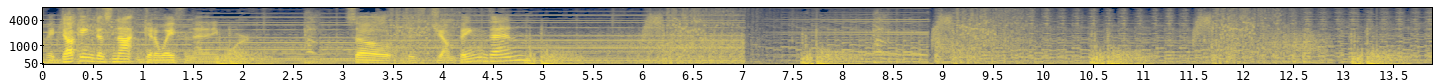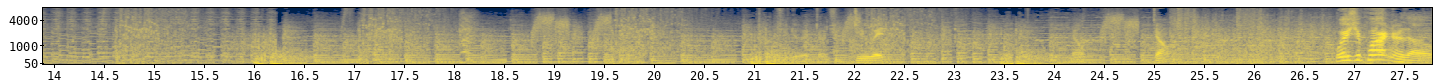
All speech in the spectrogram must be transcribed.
Okay, ducking does not get away from that anymore. So, does jumping then? Where's your partner, though?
